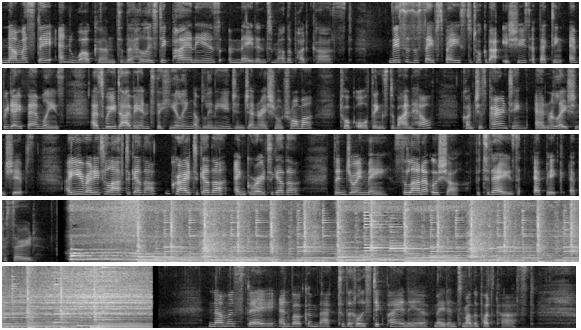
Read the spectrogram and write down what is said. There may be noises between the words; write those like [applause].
Namaste and welcome to the Holistic Pioneers Maiden to Mother podcast. This is a safe space to talk about issues affecting everyday families as we dive into the healing of lineage and generational trauma, talk all things divine health, conscious parenting, and relationships. Are you ready to laugh together, cry together, and grow together? Then join me, Solana Usha, for today's epic episode. Namaste and welcome back to the Holistic Pioneer Maiden to Mother podcast.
